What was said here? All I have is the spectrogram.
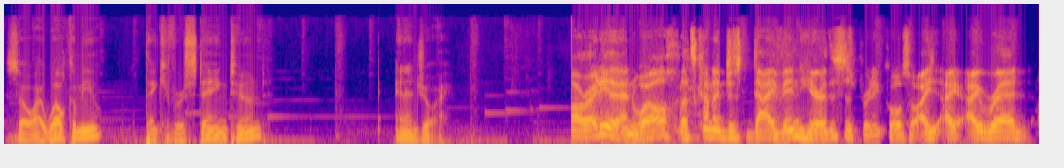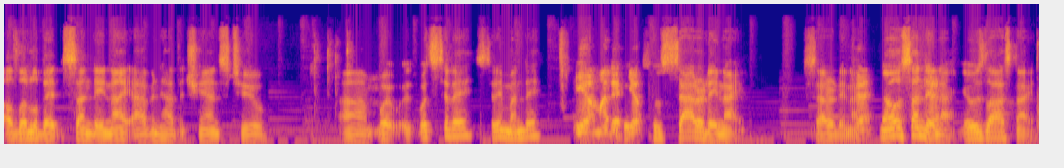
So I welcome you. Thank you for staying tuned and enjoy. Alrighty then. Well, let's kind of just dive in here. This is pretty cool. So I, I, I read a little bit Sunday night. I haven't had the chance to. Um, what, what's today? Is today Monday? Yeah, Monday. Yep. So Saturday night. Saturday night. Okay. No, Sunday Okay. night. It was last night.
